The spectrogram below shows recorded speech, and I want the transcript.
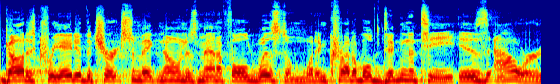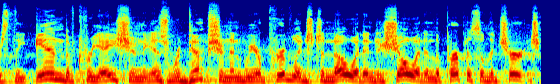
God has created the church to make known his manifold wisdom. What incredible dignity is ours. The end of creation is redemption, and we are privileged to know it and to show it. And the purpose of the church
